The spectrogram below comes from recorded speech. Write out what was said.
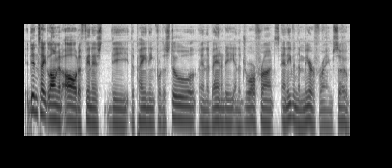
it didn't take long at all to finish the, the painting for the stool and the vanity and the drawer fronts and even the mirror frame. So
